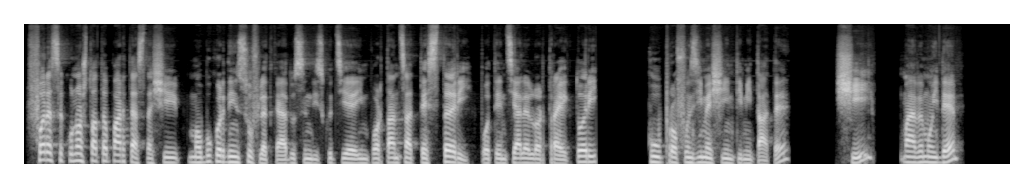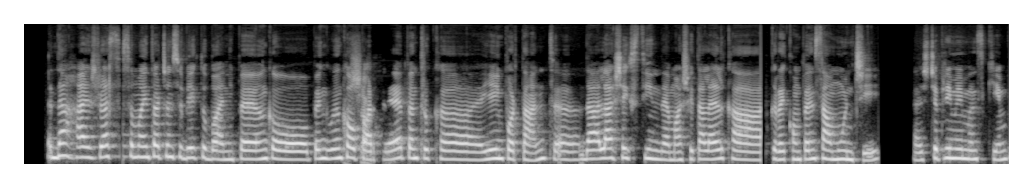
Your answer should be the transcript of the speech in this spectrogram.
fără să cunoști toată partea asta și mă bucur din suflet că ai adus în discuție importanța testării potențialelor traiectorii cu profunzime și intimitate și mai avem o idee? Da, aș vrea să mai întoarcem subiectul bani pe încă o, pe încă o parte, pentru că e important, dar l-aș extinde, m-aș uita la el ca recompensa muncii și ce primim în schimb.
